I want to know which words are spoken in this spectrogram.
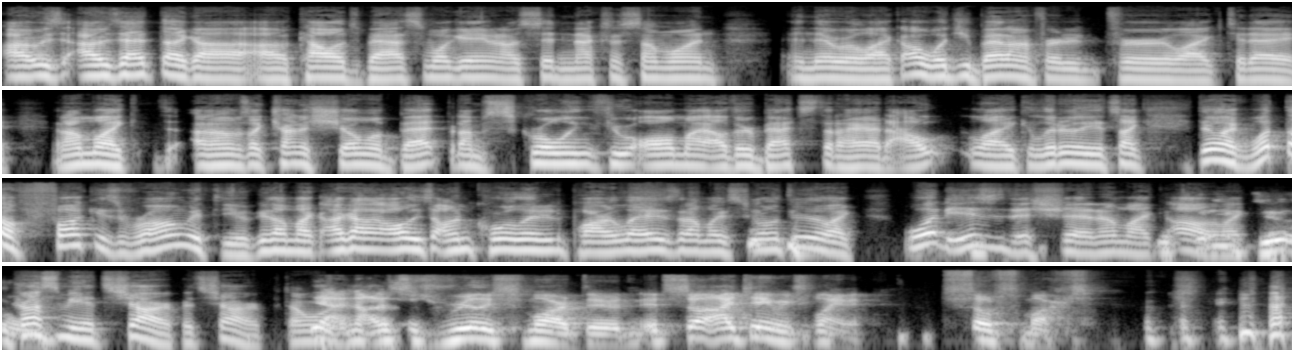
I was I was at like a, a college basketball game and I was sitting next to someone and they were like, "Oh, what'd you bet on for for like today?" And I'm like, and I was like trying to show them a bet, but I'm scrolling through all my other bets that I had out. Like literally, it's like they're like, "What the fuck is wrong with you?" Because I'm like, I got all these uncorrelated parlays that I'm like scrolling through. They're like, "What is this shit?" And I'm like, "Oh, like doing? trust me, it's sharp. It's sharp. Don't Yeah, worry." no, this is really smart, dude. It's so I can't even explain it. So smart.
